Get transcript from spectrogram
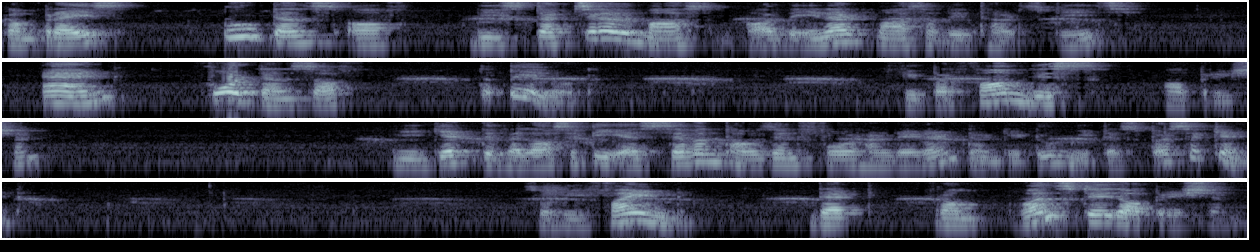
comprise 2 tons of the structural mass or the inert mass of the third stage and 4 tons of the payload. If we perform this operation, we get the velocity as 7422 meters per second. So we find that from one stage operation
